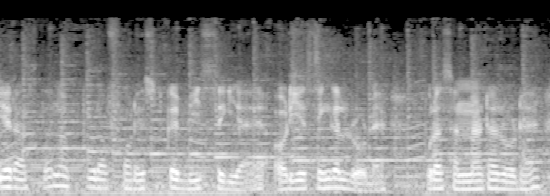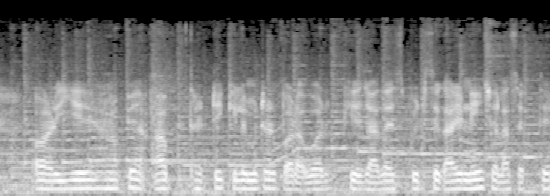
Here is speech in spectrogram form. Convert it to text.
ये रास्ता ना पूरा फॉरेस्ट के बीच से गया है और ये सिंगल रोड है, पूरा सन्नाटा रोड है और ये यहाँ पे आप 30 किलोमीटर पर आवर के ज़्यादा स्पीड से गाड़ी नहीं चला सकते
